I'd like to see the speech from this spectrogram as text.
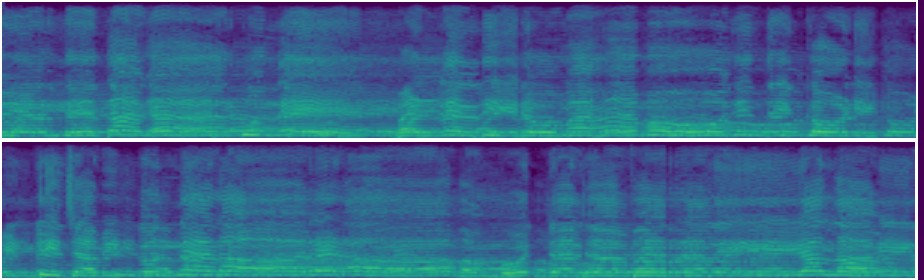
ഉയർന്ന് തകർക്കുന്നേ. വെള്ളത്തിരു മഹമൂദിൻ തൃക്കോടി ഇട്ടി ചവിട്ടുന്ന വമ്പൊറ്റ ജബറലിയല്ലാവിര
